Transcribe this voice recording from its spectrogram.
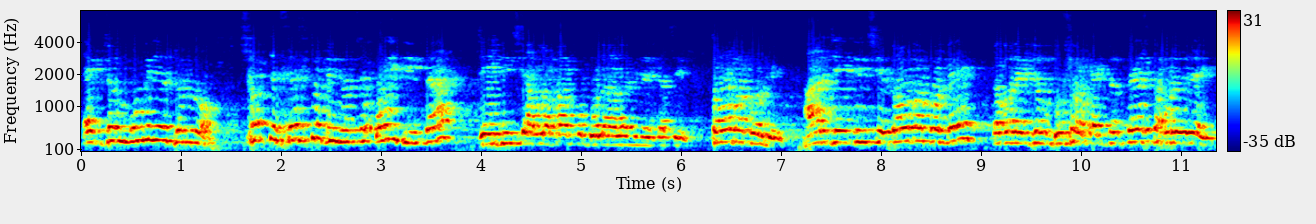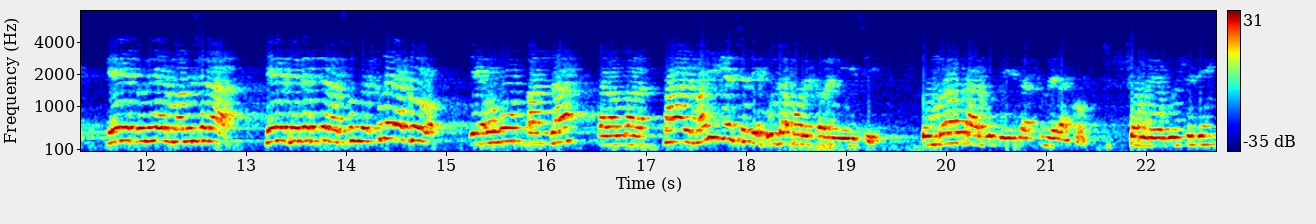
একজন মুমিনের জন্য সবচেয়ে শ্রেষ্ঠ দিন হচ্ছে ওই দিনটা যে দিন সে আল্লাহ পাক রব্বুল আলামিনের কাছে তওবা করবে। আর যে দিন সে তওবা করবে, তখন একজন ঘোষক, একজন ফেরেশতা বলে দেয়, হে দুনিয়ার মানুষেরা, হে ফেরেশতারা শুনে শুনে রাখো যে অমুক বান্দা তার আল্লাহ, তার মালিকের সাথে বোঝাপড়া করে নিয়েছে। তোমরাও তার প্রতি এটা শুনে রাখো। সময় উপস্থিতি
